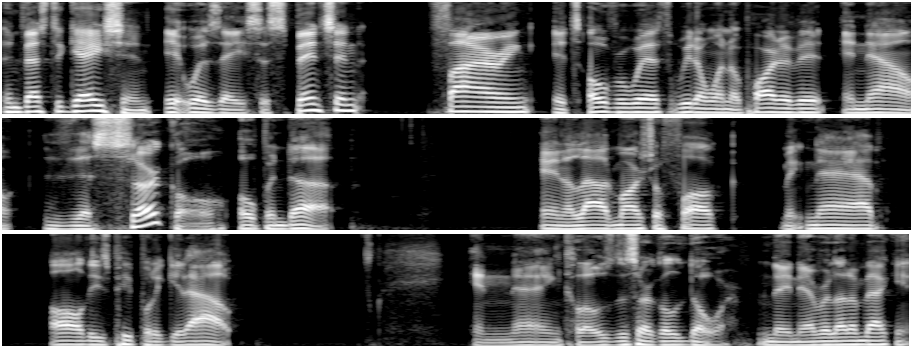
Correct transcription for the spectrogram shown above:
investigation. It was a suspension, firing. It's over with. We don't want no part of it. And now the circle opened up and allowed Marshall Faulk, McNabb, all these people to get out and then closed the circle door. They never let them back in.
